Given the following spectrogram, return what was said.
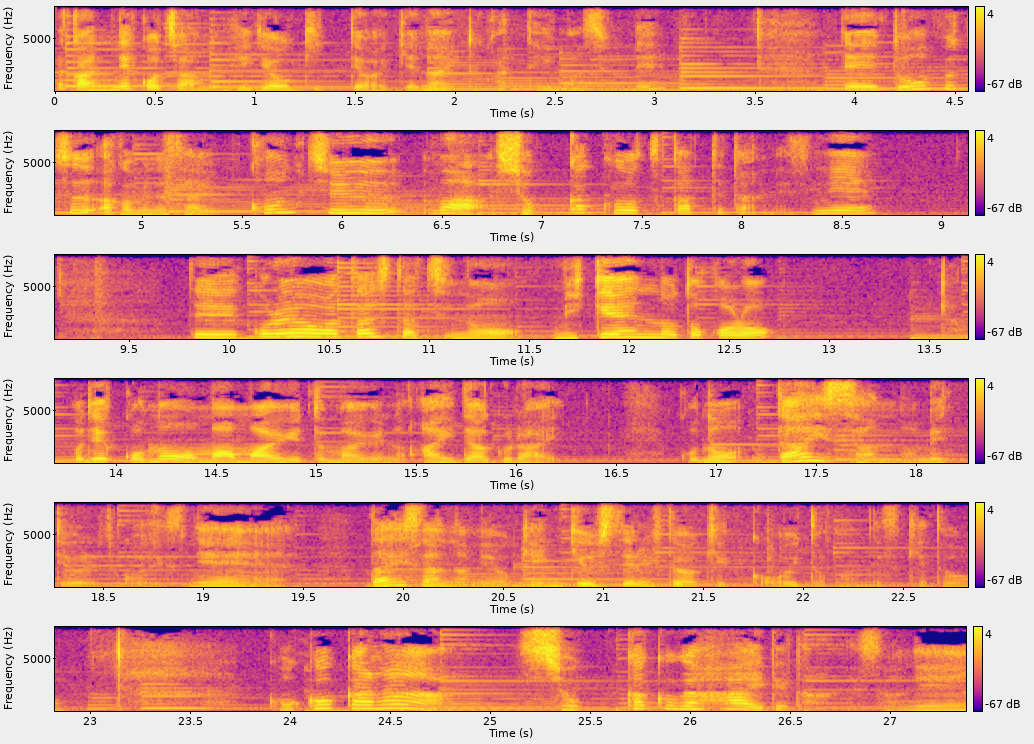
だから猫ちゃんのヒゲを切ってはいけないとかって言いますよね。で動物あごめんなさい。昆虫は触覚を使ってたんですね。でこれは私たちの眉間のところおでこの、まあ、眉毛と眉毛の間ぐらいこの第三の目って言われるところですね。第三の目を研究してる人は結構多いと思うんですけどここから触覚が生えてたんですよね。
